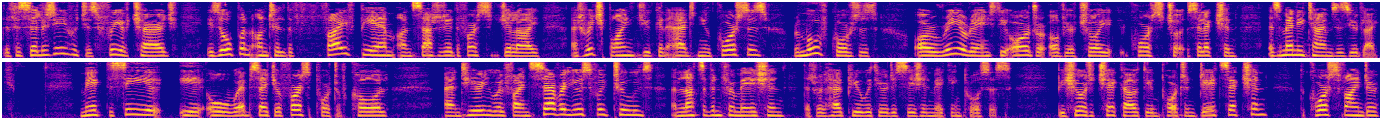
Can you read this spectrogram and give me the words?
The facility, which is free of charge, is open until the 5 pm on Saturday, the 1st of July, at which point you can add new courses, remove courses, or rearrange the order of your choi- course cho- selection as many times as you'd like. Make the CAO website your first port of call and here you will find several useful tools and lots of information that will help you with your decision making process. Be sure to check out the important date section, the course finder,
